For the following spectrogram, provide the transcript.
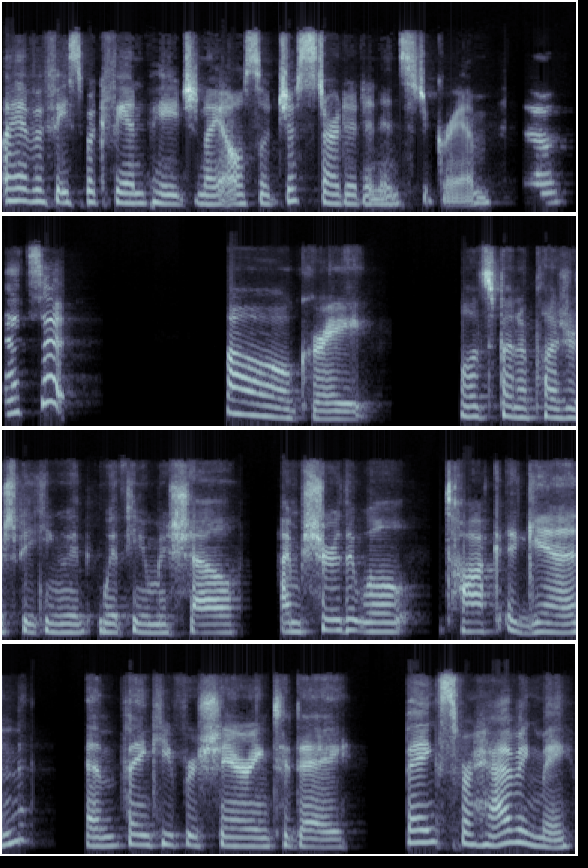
I have a Facebook fan page and I also just started an Instagram. So that's it. Oh, great. Well, it's been a pleasure speaking with, with you, Michelle. I'm sure that we'll talk again. And thank you for sharing today. Thanks for having me.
